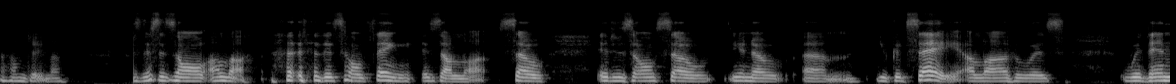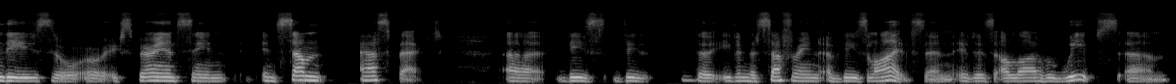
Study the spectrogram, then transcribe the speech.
Alhamdulillah. This is all Allah. this whole thing is Allah. So it is also, you know, um, you could say Allah who is within these or, or experiencing in some aspect uh, these, the even the suffering of these lives, and it is Allah who weeps, um,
